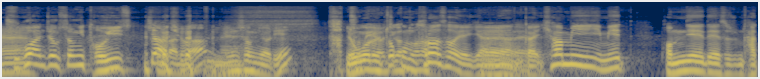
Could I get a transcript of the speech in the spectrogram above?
네. 주거 안정성이 더 있지 않았나? 그렇죠. 네. 윤석열이? 다툼의 요거를 여지가 조금 또 풀어서 얘기하면 네. 그러니까 혐의 및 법리에 대해서 좀 다.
